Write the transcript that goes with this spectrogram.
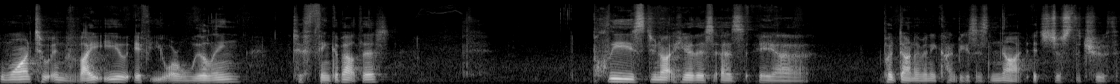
want to invite you, if you are willing to think about this, please do not hear this as a. Uh, put down of any kind because it's not. It's just the truth.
